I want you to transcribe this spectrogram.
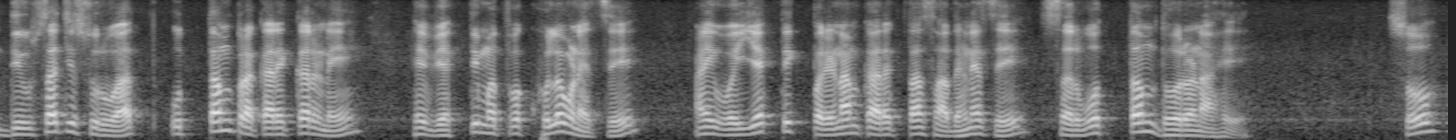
दिवसाची सुरुवात उत्तम प्रकारे करणे हे व्यक्तिमत्व खुलवण्याचे आणि वैयक्तिक परिणामकारकता साधण्याचे सर्वोत्तम धोरण आहे. So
